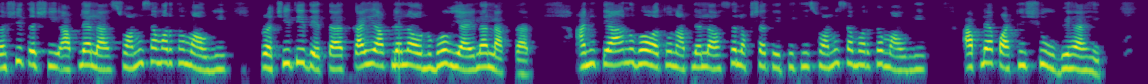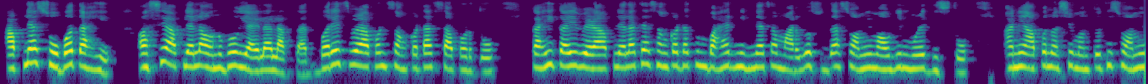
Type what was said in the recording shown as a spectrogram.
तशी तशी आपल्याला स्वामी समर्थ माऊली प्रचिती देतात काही आपल्याला अनुभव यायला लागतात. आणि त्या अनुभवातून आपल्याला असं लक्षात येते की स्वामी समर्थ माऊली आपल्या पाठीशी उभे आहेत आपल्यासोबत आहे असे आपल्याला अनुभव यायला लागतात. बरेच वेळा आपण संकटात सापडतो. काही काही वेळा आपल्याला त्या संकटातून बाहेर निघण्याचा मार्ग सुद्धा स्वामी माऊलींमुळे दिसतो. आणि आपण असे म्हणतो की स्वामी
